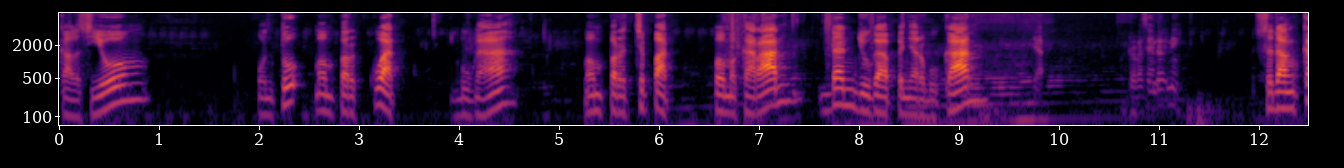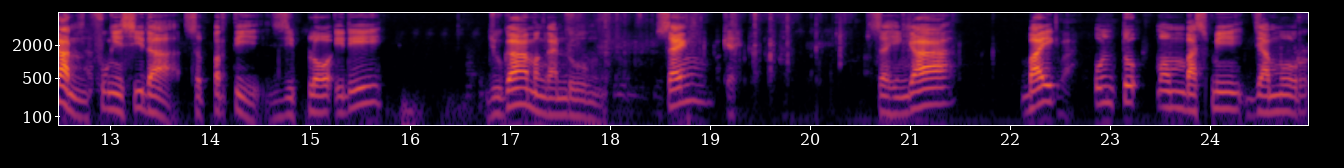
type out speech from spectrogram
Kalsium untuk memperkuat bunga, mempercepat pemekaran dan juga penyerbukan. Berapa sendok ini? Sedangkan fungisida seperti Ziplo ini juga mengandung seng sehingga baik untuk membasmi jamur.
